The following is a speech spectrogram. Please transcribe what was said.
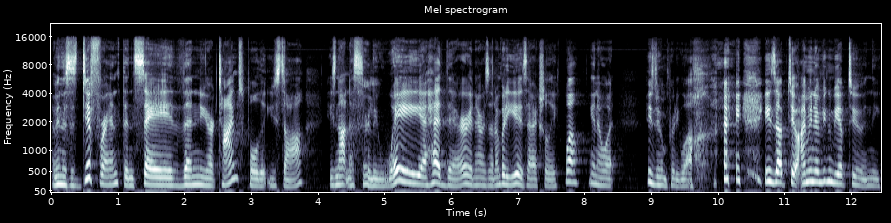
I mean, this is different than, say, the New York Times poll that you saw. He's not necessarily way ahead there in Arizona, but he is actually. Well, you know what? He's doing pretty well. he's up to. I mean, if you can be up to in the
